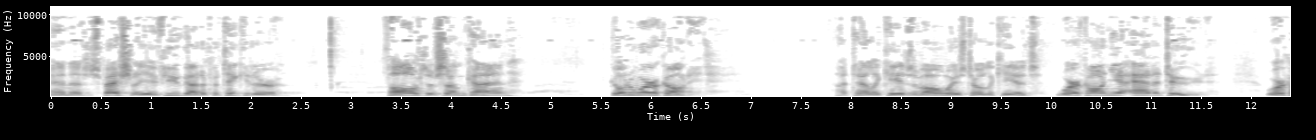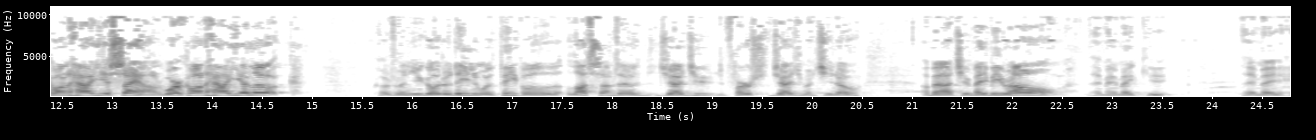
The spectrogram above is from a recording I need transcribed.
And especially if you've got a particular thought of some kind, go to work on it. I tell the kids, I've always told the kids, work on your attitude. Work on how you sound. Work on how you look. Because when you go to dealing with people, lots of times they'll judge you, first judgments, you know, about you may be wrong. They may make you, they may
